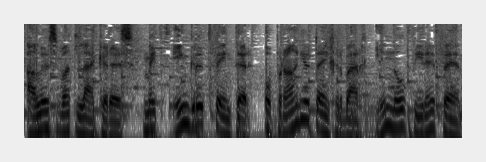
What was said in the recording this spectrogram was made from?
Alles wat lekker is met Ingrid Venter op Radio Tygerberg 104 FM.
